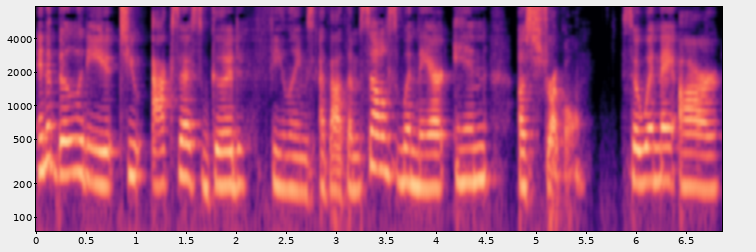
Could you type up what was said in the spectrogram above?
inability to access good feelings about themselves when they are in a struggle. So when they are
